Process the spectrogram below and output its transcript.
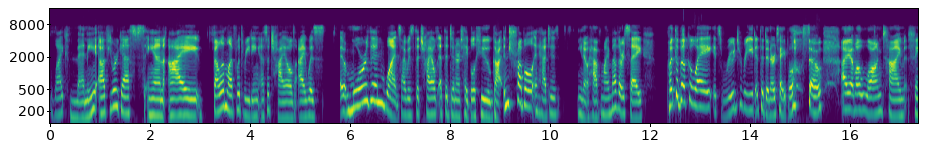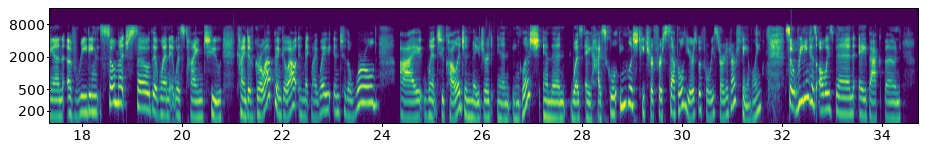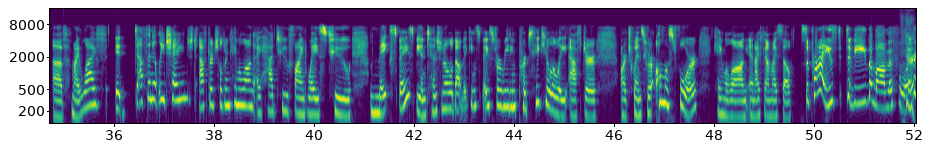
like many of your guests, and I fell in love with reading as a child. I was uh, more than once, I was the child at the dinner table who got in trouble and had to, you know, have my mother say, put the book away. It's rude to read at the dinner table. So I am a long time fan of reading, so much so that when it was time to kind of grow up and go out and make my way into the world, I went to college and majored in English and then was a high school English teacher for several years before we started our family. So, reading has always been a backbone of my life. It definitely changed after children came along. I had to find ways to make space, be intentional about making space for reading, particularly after our twins, who are almost four, came along, and I found myself surprised to be the mom of four.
